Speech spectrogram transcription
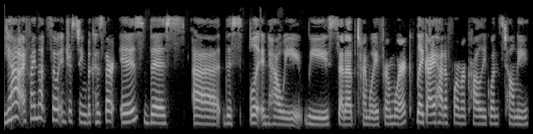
Yeah, I find that so interesting because there is this uh, this split in how we we set up time away from work. Like I had a former colleague once tell me,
